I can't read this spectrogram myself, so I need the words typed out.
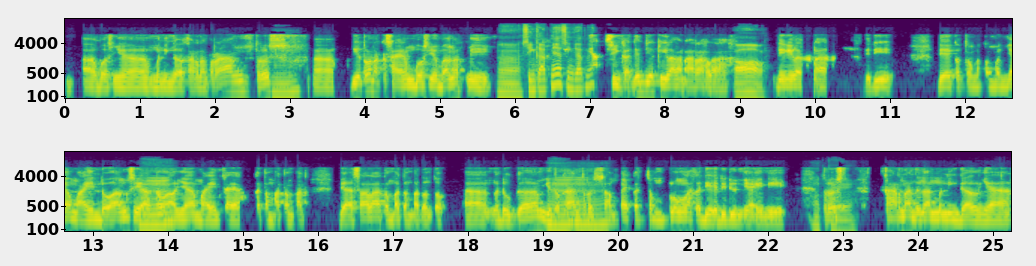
eh, bosnya meninggal karena perang terus hmm. eh, dia tuh anak kesayangan bosnya banget nih Ah, singkatnya singkatnya? singkatnya dia kehilangan arah lah Oh, dia kehilangan arah jadi dia ikut sama temennya main doang sih Hmm. awalnya main kayak ke tempat-tempat biasalah tempat-tempat untuk eh, ngedugem gitu kan Hmm. terus sampai kecemplung lah ke dia di dunia ini oke. Terus, karena dengan meninggalnya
